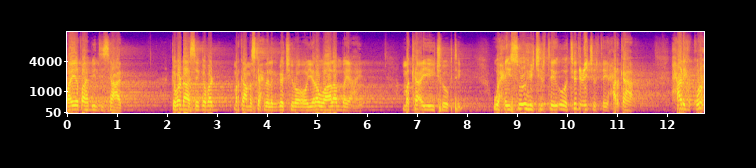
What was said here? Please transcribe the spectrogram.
raydah binti sacad. Gabadhaasi gabadh markaa maskaxda lagaga jiro oo yaro waalan bay ahayd. Maka ayay joogtay. Waxay soohi jirtay oo tidci jirtay xadhkaha xadhig qurux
